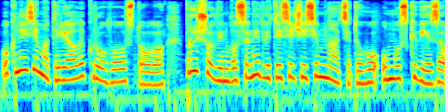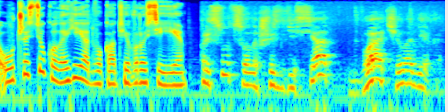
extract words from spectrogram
У книзі матеріали круглого столу. Прийшов він восени 2017-го у Москві за участю колегії адвокатів Росії. присутствовало 62 человека.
